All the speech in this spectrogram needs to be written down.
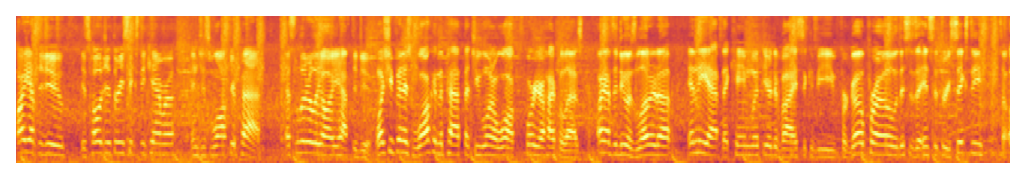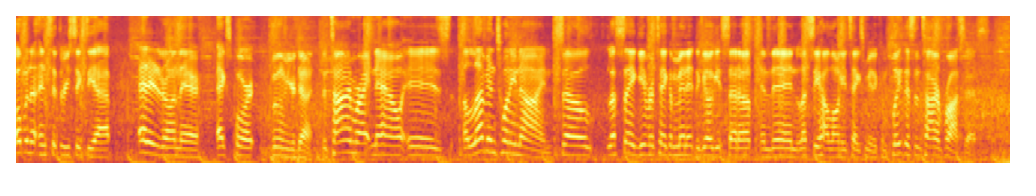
All you have to do is hold your 360 camera and just walk your path. That's literally all you have to do. Once you finish walking the path that you want to walk for your hyperlapse, all you have to do is load it up in the app that came with your device. It could be for GoPro, this is an Insta360. So open the Insta360 app, edit it on there, export, boom, you're done. The time right now is 11.29. So let's say give or take a minute to go get set up and then let's see how long it takes me to complete this entire process.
